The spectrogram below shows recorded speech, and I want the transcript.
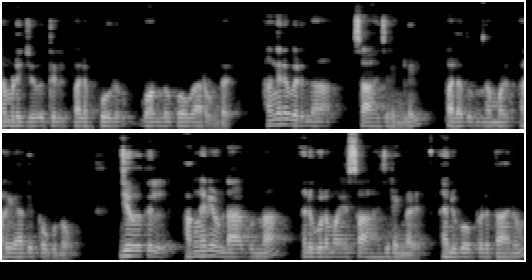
നമ്മുടെ ജീവിതത്തിൽ പലപ്പോഴും വന്നു പോകാറുണ്ട്. അങ്ങനെ വരുന്ന സാഹചര്യങ്ങളിൽ പലതും നമ്മൾ അറിയാതെ പോകുന്നു. ജീവിതത്തിൽ അങ്ങനെ ഉണ്ടാകുന്ന അനുകൂലമായ സാഹചര്യങ്ങൾ അനുഭവപ്പെടുത്താനും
